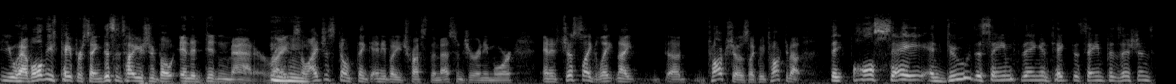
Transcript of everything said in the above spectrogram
you have all these papers saying this is how you should vote, and it didn't matter, right? Mm-hmm. So I just don't think anybody trusts the messenger anymore. And it's just like late night uh, talk shows, like we talked about. They all say and do the same thing and take the same positions.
